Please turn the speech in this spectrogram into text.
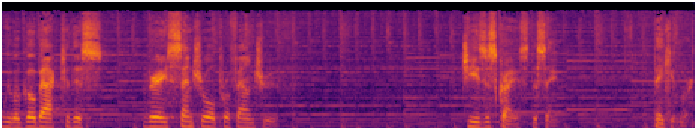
we will go back to this very central, profound truth. Jesus Christ, the same. Thank you, Lord.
